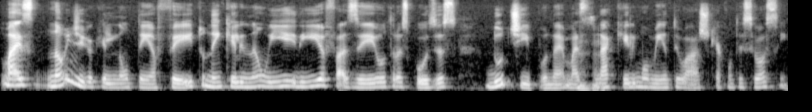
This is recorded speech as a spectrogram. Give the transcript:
Mas não indica que ele não tenha feito, nem que ele não iria fazer outras coisas do tipo, né? Mas naquele momento eu acho que aconteceu assim.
